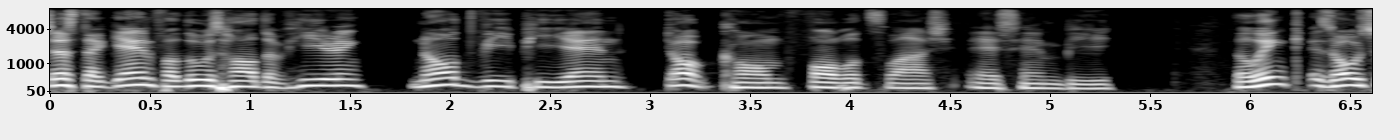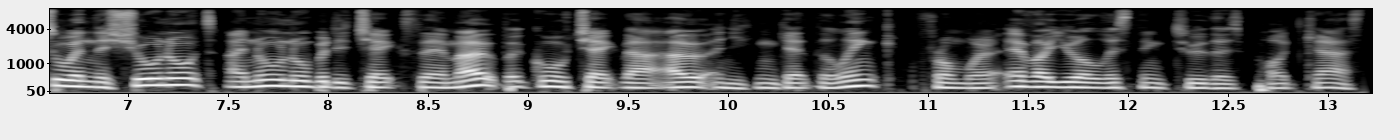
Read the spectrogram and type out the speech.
Just again, for those hard of hearing, nordvpn.com forward slash SMB. The link is also in the show notes. I know nobody checks them out, but go check that out and you can get the link from wherever you are listening to this podcast.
